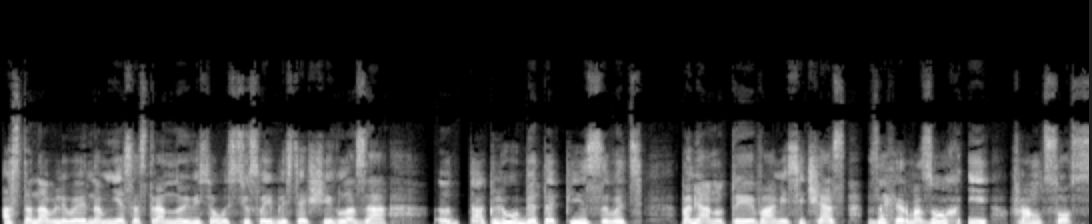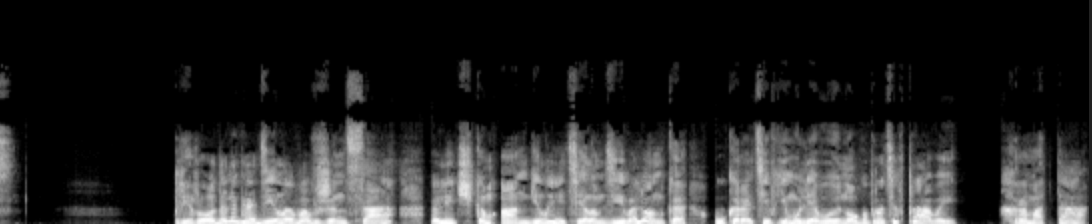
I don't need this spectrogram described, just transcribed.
останавливая на мне со странной веселостью свои блестящие глаза. Так любят описывать помянутые вами сейчас Захермазох и Францоз. Природа наградила Вовженца личиком ангела и телом дьяволенка, укоротив ему левую ногу против правой. Хромота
